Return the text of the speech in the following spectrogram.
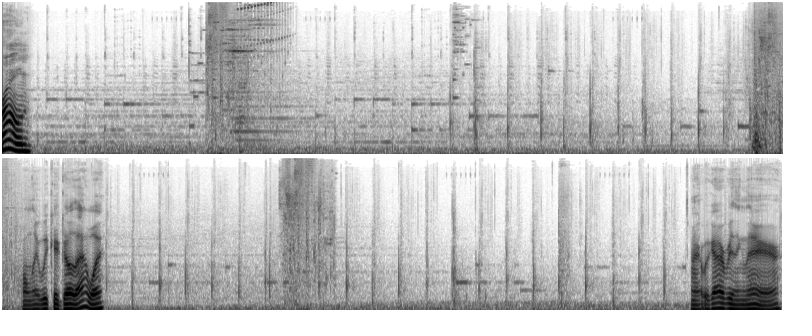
Drone. Only we could go that way. Alright, we got everything there.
